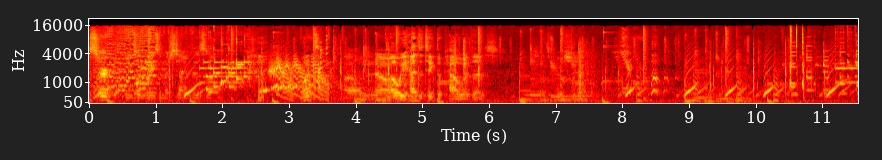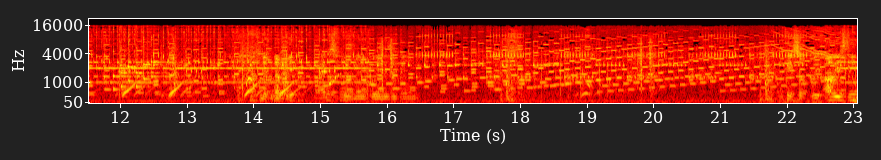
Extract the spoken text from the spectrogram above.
Sir, you took way too much time for this level. what? Oh no. Oh, we had to take the POW with us. Okay, so we obviously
